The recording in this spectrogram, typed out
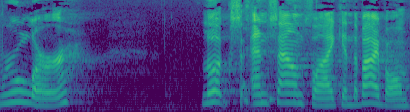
ruler looks and sounds like in the Bible.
